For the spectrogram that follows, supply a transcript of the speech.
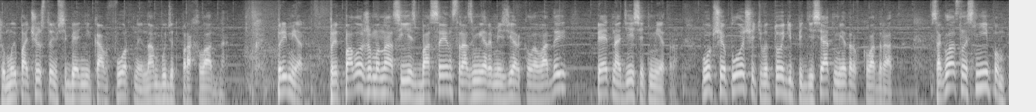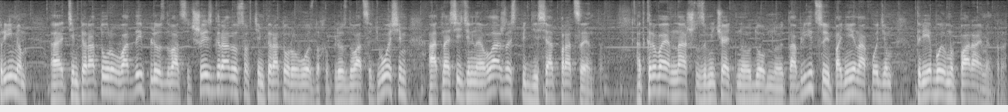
то мы почувствуем себя некомфортно и нам будет прохладно. Пример. Предположим, у нас есть бассейн с размерами зеркала воды 5 на 10 метров. Общая площадь в итоге 50 метров квадратных. Согласно СНИПам примем э, температуру воды плюс 26 градусов, температуру воздуха плюс 28, а относительная влажность 50%. Открываем нашу замечательную удобную таблицу и по ней находим требуемые параметры.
